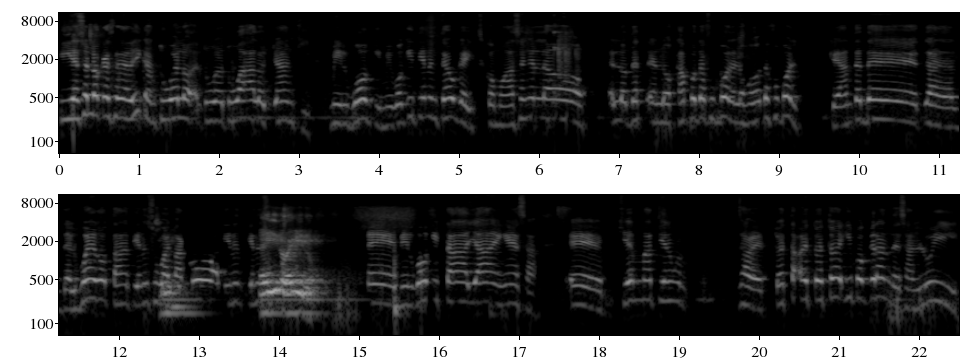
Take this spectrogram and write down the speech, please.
Y eso es lo que se dedican. Tú, tú, tú vas a los Yankees, Milwaukee. Milwaukee tienen tailgates, como hacen en los en los, en los campos de fútbol, en los juegos de fútbol, que antes de, del juego tienen su barbacoa, tienen, tienen he ido, he ido. Eh, Milwaukee está ya en esa. Eh, ¿Quién más tiene un, sabes? Todos estos equipos grandes, San Luis,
